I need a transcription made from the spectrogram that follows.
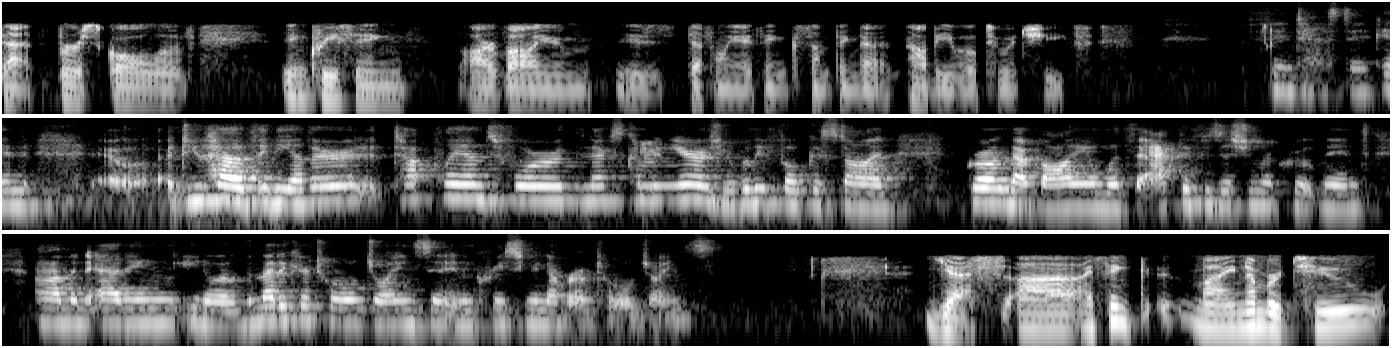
that first goal of increasing our volume is definitely, I think, something that I'll be able to achieve. Fantastic. And uh, do you have any other top plans for the next coming year as you're really focused on growing that volume with the active physician recruitment um, and adding, you know, the Medicare total joints and increasing your number of total joints? Yes, uh, I think my number two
